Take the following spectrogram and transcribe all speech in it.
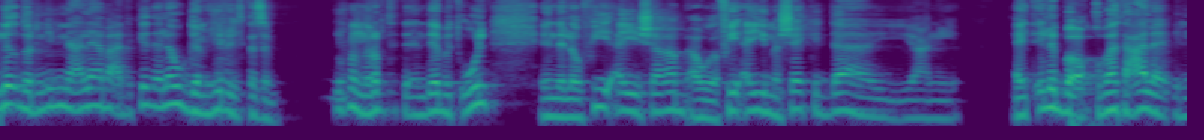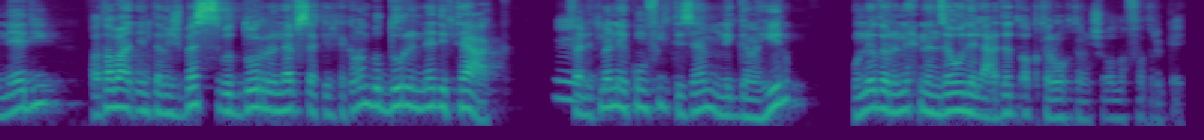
نقدر نبني عليها بعد كده لو الجماهير التزمت، خصوصًا إن رابطة الأندية بتقول إن لو في أي شغب أو لو في أي مشاكل ده يعني هيتقلب بعقوبات على النادي، فطبعًا أنت مش بس بتضر نفسك أنت كمان بتضر النادي بتاعك، إمم. فنتمنى يكون في التزام من الجماهير، ونقدر إن إحنا نزوّد الأعداد أكتر وأكتر إن شاء الله الفترة الجاية.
